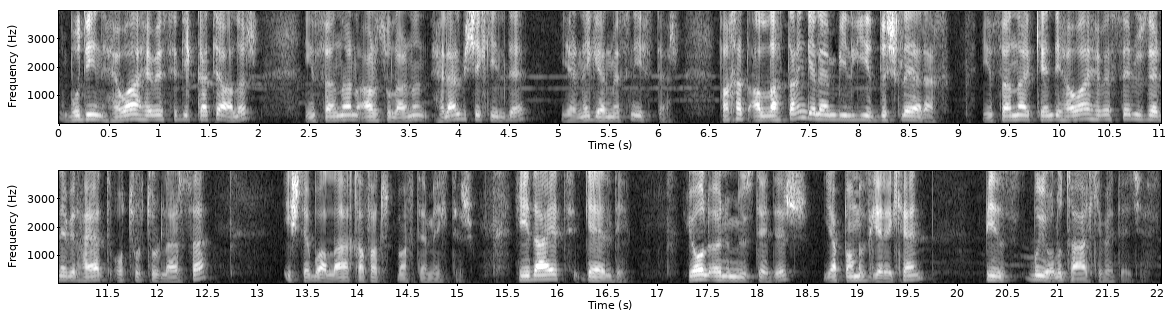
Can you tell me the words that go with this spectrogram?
Bu din heva hevesi dikkate alır, insanların arzularının helal bir şekilde yerine gelmesini ister. Fakat Allah'tan gelen bilgiyi dışlayarak insanlar kendi hava hevesleri üzerine bir hayat oturturlarsa işte bu Allah'a kafa tutmak demektir. Hidayet geldi. Yol önümüzdedir. Yapmamız gereken biz bu yolu takip edeceğiz.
